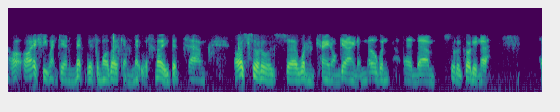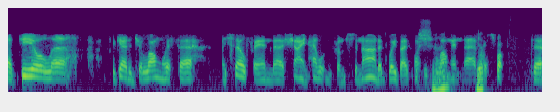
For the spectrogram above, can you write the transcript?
I, actually went down and met with them, or they came and met with me. But um, I sort of was uh, wasn't keen on going to Melbourne, and um, sort of got in a, a deal uh, to go to Geelong with uh, myself and uh, Shane Hamilton from St We both went to. Geelong, and uh, Yep. for a. Uh,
